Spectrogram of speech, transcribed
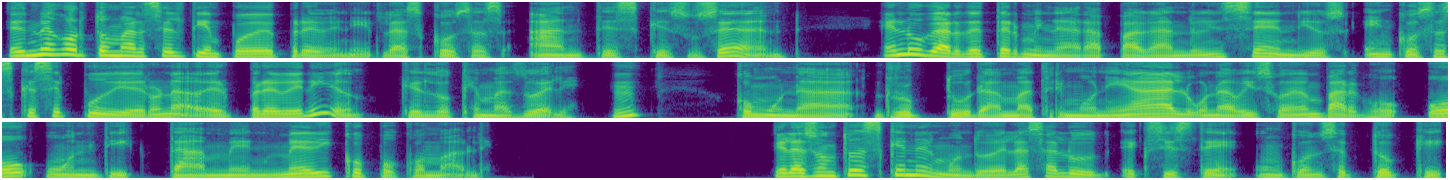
es mejor tomarse el tiempo de prevenir las cosas antes que sucedan en lugar de terminar apagando incendios en cosas que se pudieron haber prevenido, que es lo que más duele, como una ruptura matrimonial, un aviso de embargo o un dictamen médico poco amable. El asunto es que en el mundo de la salud existe un concepto que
